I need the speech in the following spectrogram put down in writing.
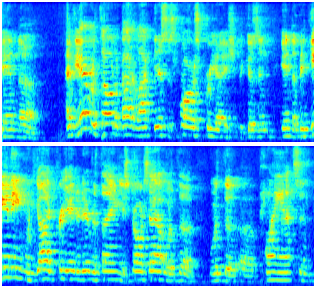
And uh, have you ever thought about it like this as far as creation? Because in, in the beginning, when God created everything, He starts out with the with the uh, plants and,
